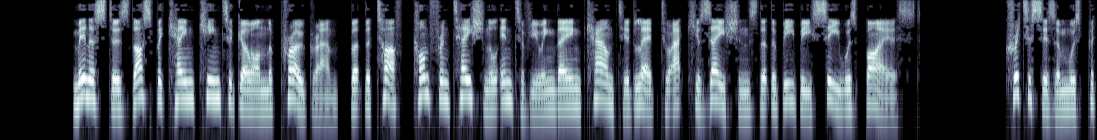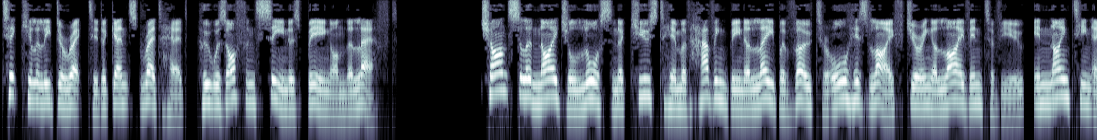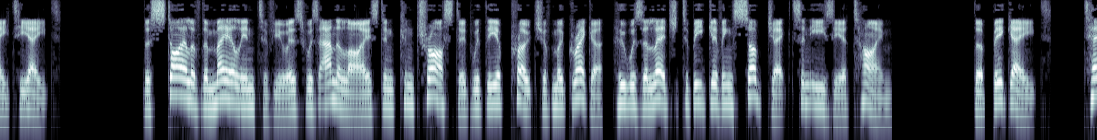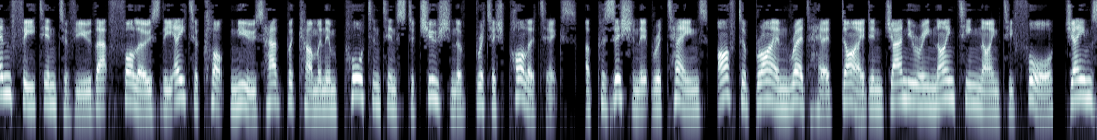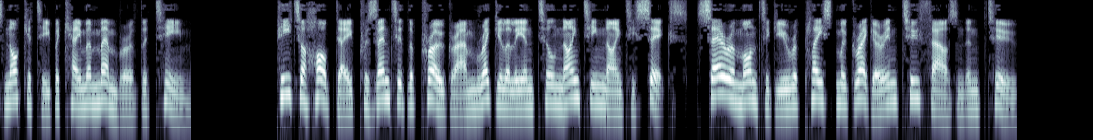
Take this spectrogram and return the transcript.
Ministers thus became keen to go on the program, but the tough, confrontational interviewing they encountered led to accusations that the BBC was biased. Criticism was particularly directed against Redhead, who was often seen as being on the left. Chancellor Nigel Lawson accused him of having been a Labour voter all his life during a live interview, in 1988. The style of the male interviewers was analyzed and contrasted with the approach of McGregor, who was alleged to be giving subjects an easier time. The Big Eight 10 Feet interview that follows the 8 o'clock news had become an important institution of British politics, a position it retains. After Brian Redhead died in January 1994, James Naughtie became a member of the team. Peter Hobday presented the program regularly until 1996. Sarah Montague replaced McGregor in 2002.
